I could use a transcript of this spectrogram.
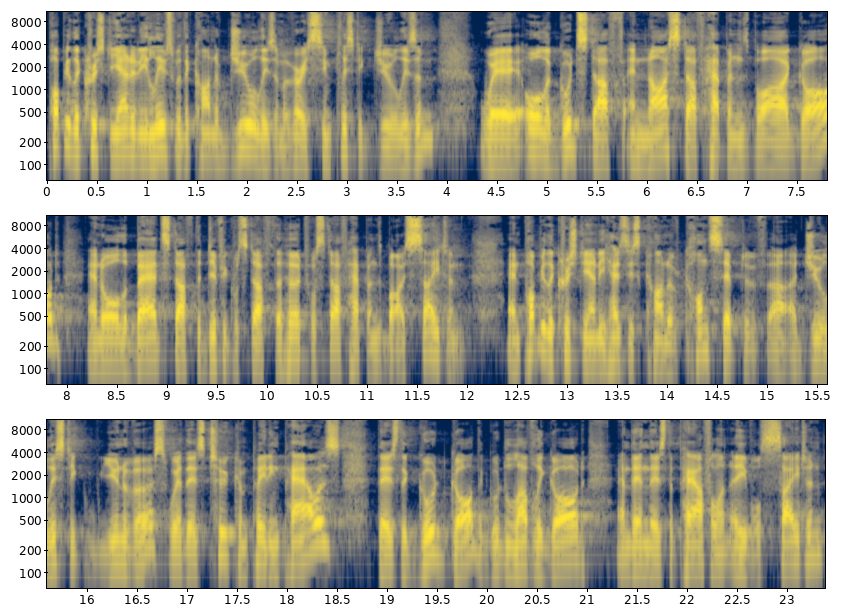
Popular Christianity lives with a kind of dualism, a very simplistic dualism, where all the good stuff and nice stuff happens by God, and all the bad stuff, the difficult stuff, the hurtful stuff happens by Satan. And popular Christianity has this kind of concept of uh, a dualistic universe where there's two competing powers there's the good God, the good and lovely God, and then there's the powerful and evil Satan,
